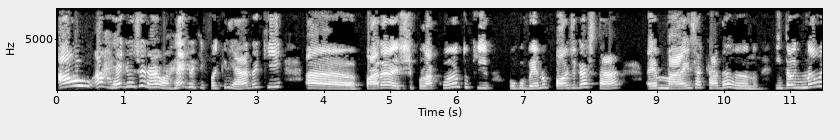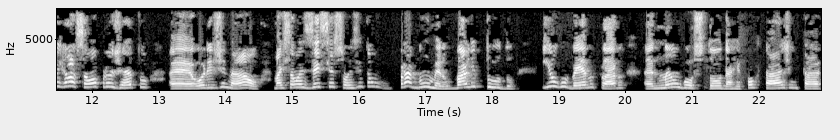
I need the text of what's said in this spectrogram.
ao, à regra geral, a regra que foi criada que, uh, para estipular quanto que o governo pode gastar é, mais a cada ano. Então, não em relação ao projeto é, original, mas são as exceções. Então, para número, vale tudo. E o governo, claro, é, não gostou da reportagem, está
